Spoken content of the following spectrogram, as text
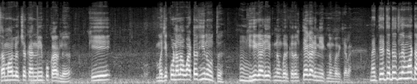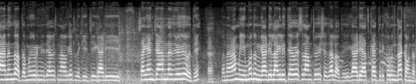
समालोचकांनी पुकारलं की म्हणजे कोणाला वाटतही नव्हतं. की ही गाडी एक नंबर करेल त्या गाडीने एक नंबर केला. नाही त्याच्यातच लय मोठा आनंद होता. मयूरने ज्यावेळेस नाव घेतलं की जी गाडी सगळ्यांचे अंदाज वेगळे होते हां. पण आम्ही मधून गाडी लागली त्यावेळेस आमचा विषय झाला होता. ही गाडी आज काहीतरी करून दाखवणार.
